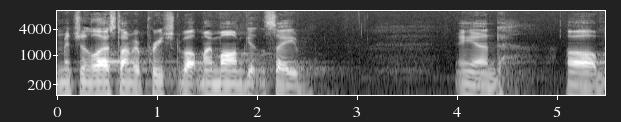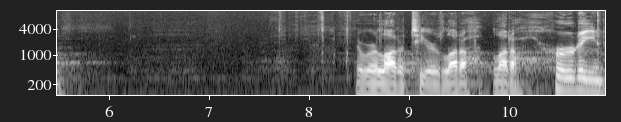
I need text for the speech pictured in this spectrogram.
I mentioned the last time I preached about my mom getting saved. And um, there were a lot of tears, a lot of, a lot of hurting,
